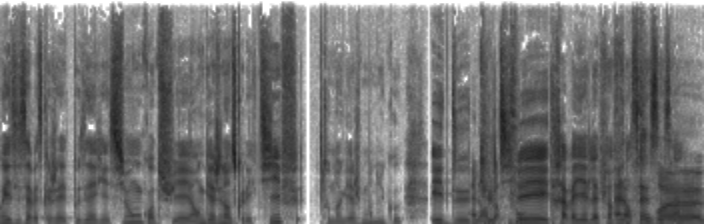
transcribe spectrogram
Oui, c'est ça, parce que j'allais te poser la question, quand tu es engagé dans ce collectif, ton engagement du coup, et de cultiver et travailler de la fleur française, c'est ça? euh,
